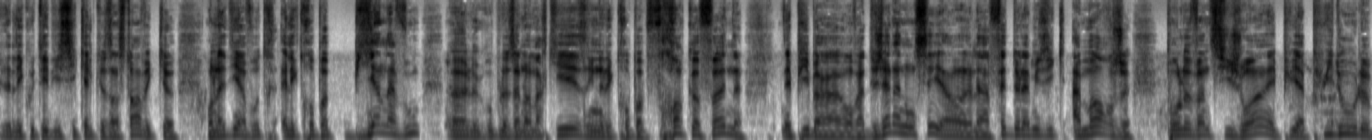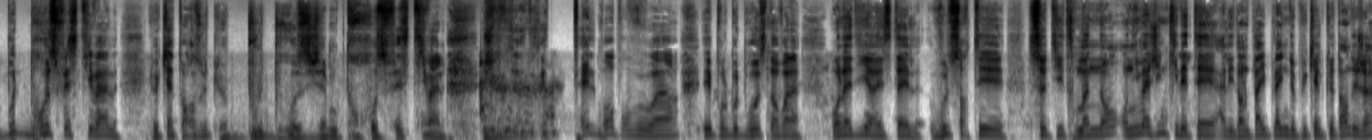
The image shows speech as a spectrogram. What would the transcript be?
l'écouter d'ici quelques instants avec, euh, on l'a dit, un votre électropop bien à vous, euh, le groupe Lausanne Marquise, une électropop francophone. Et puis, ben, on va déjà l'annoncer, hein, la fête de la musique à Morges pour le 26 juin. Et puis à Puydou, le Bout de Brousse Festival le 14 août. Le Bout de Brousse, j'aime trop ce festival. Je viendrai tellement pour vous voir et pour le Bout de Brousse. Non, voilà, on l'a dit, hein, Estelle, vous le sortez ce titre maintenant. On imagine qu'il était allé dans le pipeline depuis quelques temps déjà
